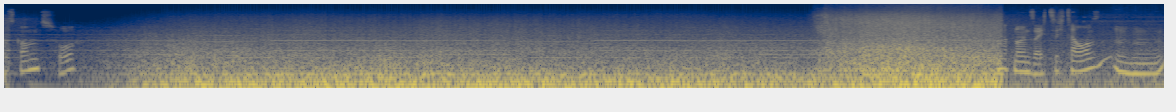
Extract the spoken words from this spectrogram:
Was kommt? Hoch. Hundertneunundsechzigtausend. Mhm.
